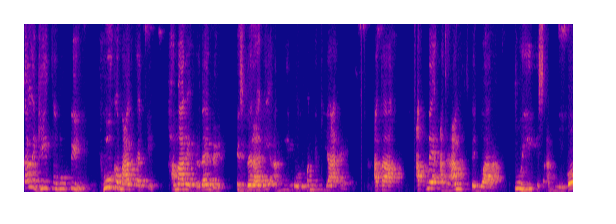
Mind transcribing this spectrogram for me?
कल गीत रूपी फूक मार करके हमारे हृदय में इस विरह की अग्नि को उत्पन्न किया है। अतः अपने अधराम के द्वारा तू ही इस अग्नि को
